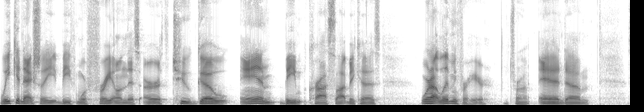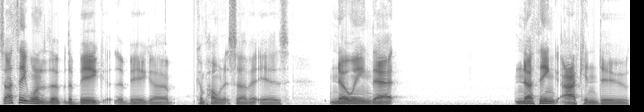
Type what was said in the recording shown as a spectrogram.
we can actually be more free on this earth to go and be Christ like because we're not living for here. That's right. And um, so I think one of the the big the big uh, components of it is knowing that nothing I can do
